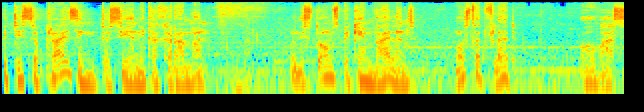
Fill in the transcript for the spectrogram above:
It is surprising to see Anika Karamban. When the storms became violent, most had fled. Or worse.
